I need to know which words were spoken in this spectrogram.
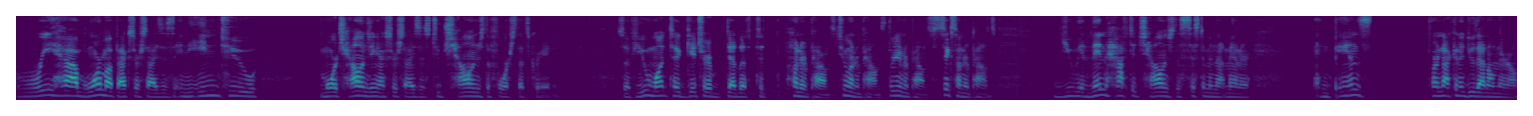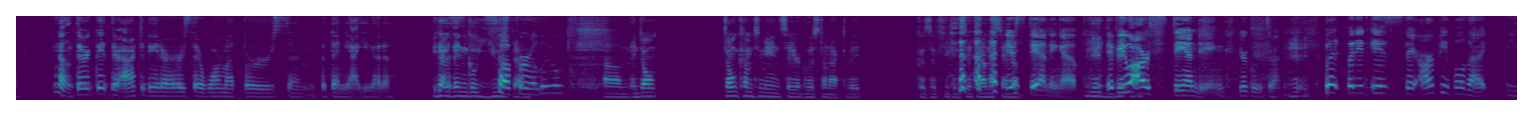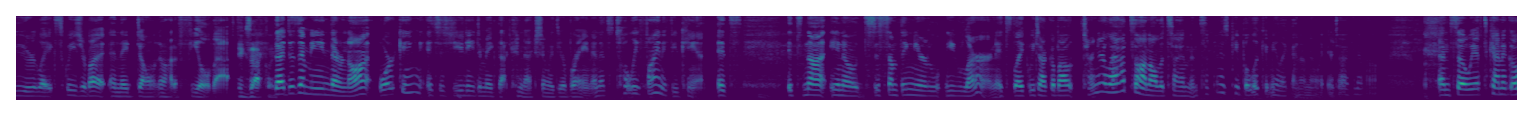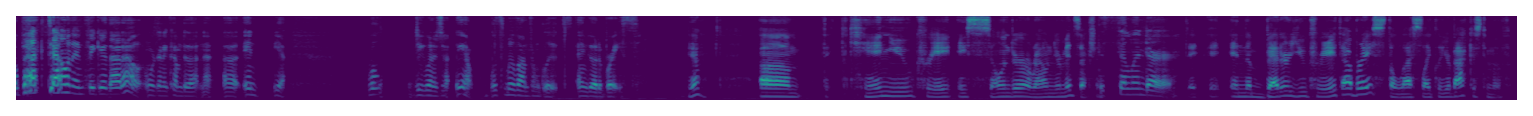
rehab warm up exercises and into more challenging exercises to challenge the force that's created. So if you want to get your deadlift to 100 pounds, 200 pounds, 300 pounds, 600 pounds, you then have to challenge the system in that manner. And bands are not going to do that on their own. No, they're good. They're activators. They're warm uppers, and but then yeah, you gotta You got to then go use suffer a little. Um, and don't don't come to me and say your glutes don't activate. Because if you can sit down and stand You're up, standing up. They- If you are standing, your glutes are on. But but it is. There are people that you're like squeeze your butt and they don't know how to feel that. exactly. That doesn't mean they're not working. It's just you need to make that connection with your brain, and it's totally fine if you can't. It's it's not you know it's just something you're you learn. It's like we talk about turn your lats on all the time, and sometimes people look at me like I don't know what you're talking about, and so we have to kind of go back down and figure that out. And we're going to come to that ne- uh, in yeah. Well, do you want to talk? Yeah, let's move on from glutes and go to brace. Yeah. Um, th- can you create a cylinder around your midsection? The cylinder. It- it- and the better you create that brace, the less likely your back is to move.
